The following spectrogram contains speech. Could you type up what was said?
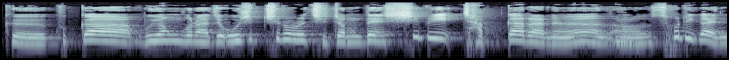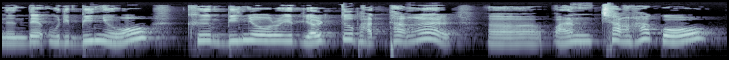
그 국가 무형문화재 57호로 지정된 12 잡가라는 어, 소리가 있는데 우리 민요 그 민요를 12바탕을 어, 완창하고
